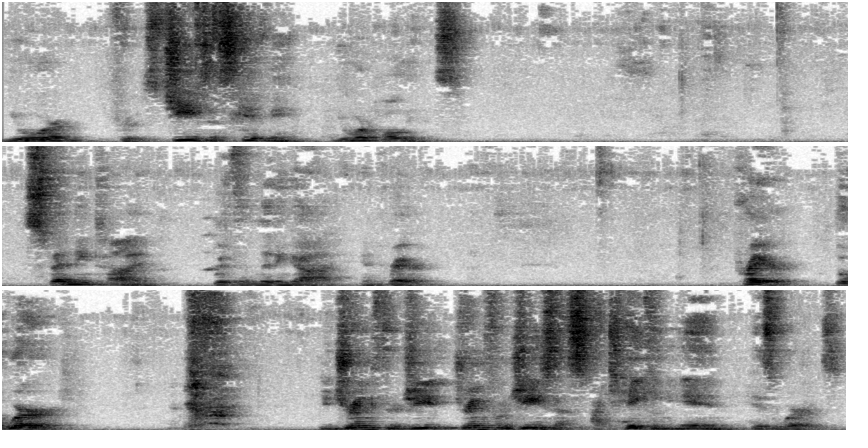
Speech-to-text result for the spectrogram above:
your fruits. Jesus, give me your holiness. Spending time with the living God in prayer. Prayer, the Word. You drink through drink from Jesus by taking in His words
